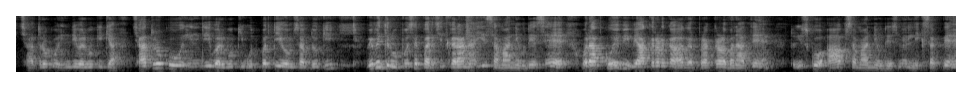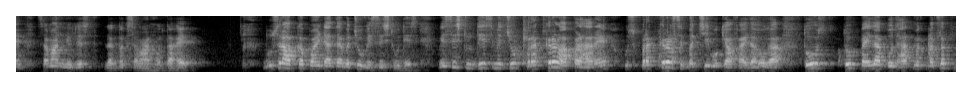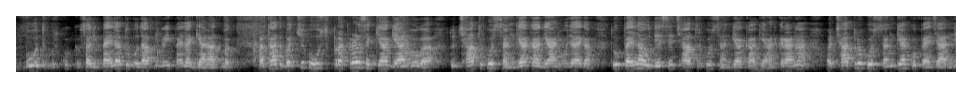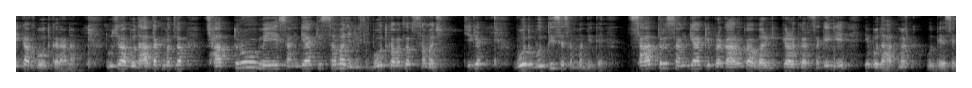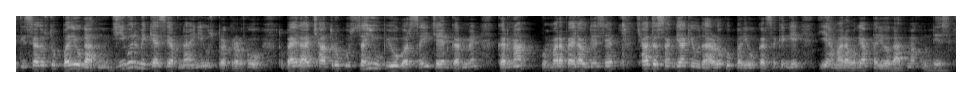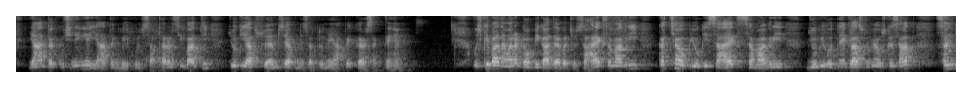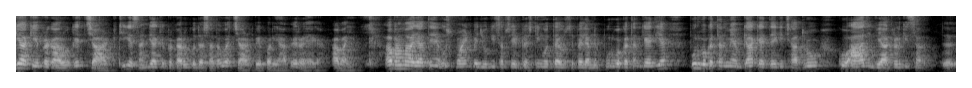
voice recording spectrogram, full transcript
छात्रों को हिंदी वर्गों की क्या? छात्रों को हिंदी वर्गों की उत्पत्ति एवं शब्दों की विविध रूपों से परिचित कराना ये सामान्य उद्देश्य है। और आप कोई भी व्याकरण का अगर प्रकरण बनाते हैं तो इसको आप सामान्य उद्देश्य में लिख सकते हैं। सामान्य उद्देश्य लगभग समान होता है। दूसरा आपका पॉइंट आता है बच्चों, विशिष्ट उद्देश्य। विशिष्ट उद्देश्य में जो प्रकरण आप पढ़ा रहे हैं, उस प्रकरण से बच्चे को क्या फ़ायदा होगा? तो तो पहला बोधात्मक मतलब बोध, उसको सॉरी पहला तो बोधात्मक नहीं, पहला ज्ञानात्मक। अर्थात बच्चे को उस प्रकरण से क्या ज्ञान होगा? तो छात्र को संज्ञा का ज्ञान हो जाएगा। तो पहला उद्देश्य छात्र को संज्ञा का ज्ञान कराना और छात्रों को संज्ञा को पहचानने का बोध कराना। दूसरा बोधात्मक मतलब छात्रों में संज्ञा की समझ बोध का मतलब समझ, ठीक है? बोध बुद्धि से संबंधित है। छात्र संज्ञा के प्रकारों का वर्गीकरण कर सकेंगे। ये बुधात्मक उद्देश्य है। तीसरा दोस्तों, प्रयोगात्मक जीवन में कैसे अपनाएँगे उस प्रकरण को? तो पहला है छात्रों को सही उपयोग और सही चयन करने, करना हमारा पहला उद्देश्य है। छात्र संज्ञा के उदाहरणों को प्रयोग कर सकेंगे। ये हमारा हो गया प्रयोगात्मक उद्देश्य। यहाँ तक कुछ नहीं है। यहाँ तक बिल्कुल साधारण सी बात थी, जो कि आप स्वयं से अपने शब्दों में यहाँ पे कर सकते हैं। उसके बाद हमारा टॉपिक आता है बच्चों, सहायक सामग्री, कक्षा उपयोगी सहायक सामग्री, जो भी होते हैं क्लासरूम में, उसके साथ संज्ञा के प्रकारों के चार्ट ठीक है? संज्ञा के प्रकारों को दर्शाता हुआ चार्ट पेपर यहाँ पे रहेगा। अब आइए, अब हम आ जाते हैं उस पॉइंट पे जो कि सबसे इंटरेस्टिंग होता है, उससे पहले हमने पूर्व कथन कह दिया। पूर्व कथन में हम क्या कहते हैं कि छात्रों को आज व्याकरण की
